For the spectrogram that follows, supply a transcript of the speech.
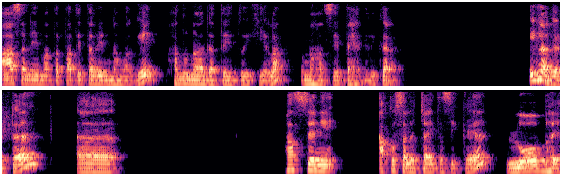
ආසනයේ මත පතිත වෙන්න වගේ හඳුනාගත යුතුයි කියලා උන්වහන්සේ පැහැදිලි කරනවා. ඊළඟට පස්වෙනි අකුසල චෛතසිකය ලෝභය.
